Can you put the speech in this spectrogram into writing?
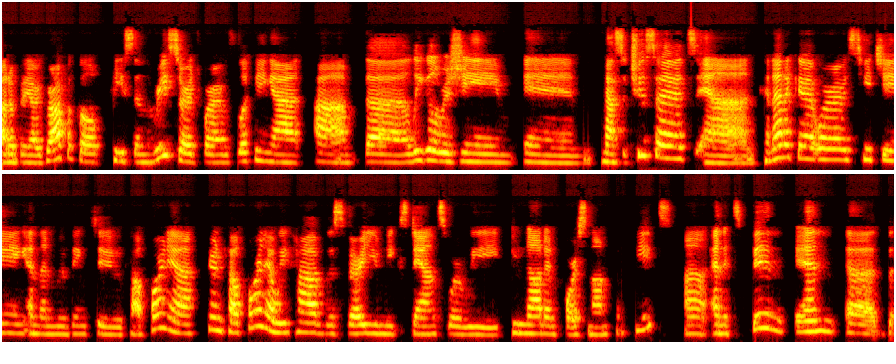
autobiographical piece in the research where I was looking at um, the legal regime in Massachusetts and Connecticut where I was teaching, and then moving to California. Here in California, we have this very unique stance where we do not enforce non-competes. Uh, and it's been in, uh, the,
